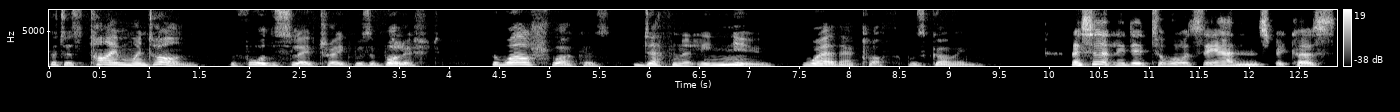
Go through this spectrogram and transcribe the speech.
that as time went on, before the slave trade was abolished, the Welsh workers definitely knew where their cloth was going. They certainly did towards the end because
